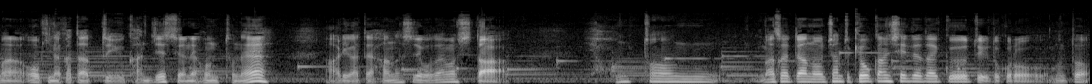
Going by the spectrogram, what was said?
まあ、大きな方という感じですよね。本当ね。ありがたい話でございました。いや本当まあそうやってあのちゃんと共感していただくというところ本当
